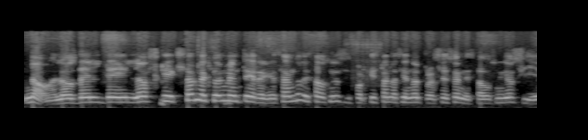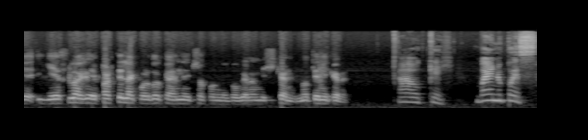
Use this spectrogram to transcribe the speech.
No, los del, de los que están actualmente regresando de Estados Unidos es porque están haciendo el proceso en Estados Unidos y, es la, parte del acuerdo que han hecho con el gobierno mexicano, no tiene que ver. Ah, ok. Bueno, pues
